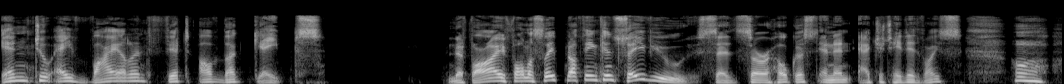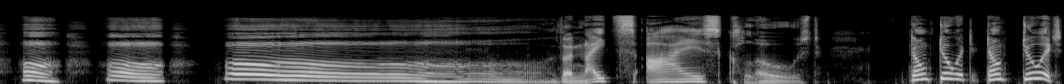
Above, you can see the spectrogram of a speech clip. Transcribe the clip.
into a violent fit of the gapes. "If I fall asleep, nothing can save you," said Sir Hokus in an agitated voice. "Oh, oh, oh, oh!" The Knight's eyes closed. "Don't do it! Don't do it!"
